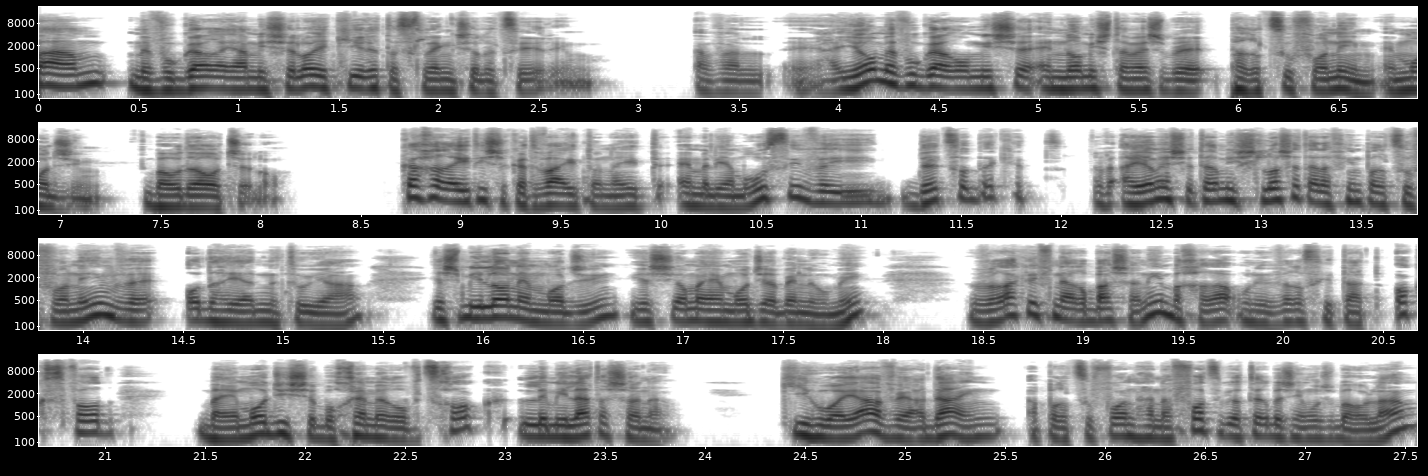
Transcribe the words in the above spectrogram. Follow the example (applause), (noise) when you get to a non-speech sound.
פעם מבוגר היה מי שלא הכיר את הסלנג של הצעירים. אבל אה, היום מבוגר הוא מי שאינו משתמש בפרצופונים, אמוג'ים, בהודעות שלו. ככה ראיתי שכתבה העיתונאית אמילי אמרוסי והיא די צודקת. היום יש יותר משלושת אלפים פרצופונים ועוד היד נטויה. יש מילון אמוג'י, יש יום האמוג'י הבינלאומי, ורק לפני ארבע שנים בחרה אוניברסיטת אוקספורד באמוג'י שבוכה מרוב צחוק למילת השנה. כי הוא היה ועדיין הפרצופון הנפוץ ביותר בשימוש בעולם,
